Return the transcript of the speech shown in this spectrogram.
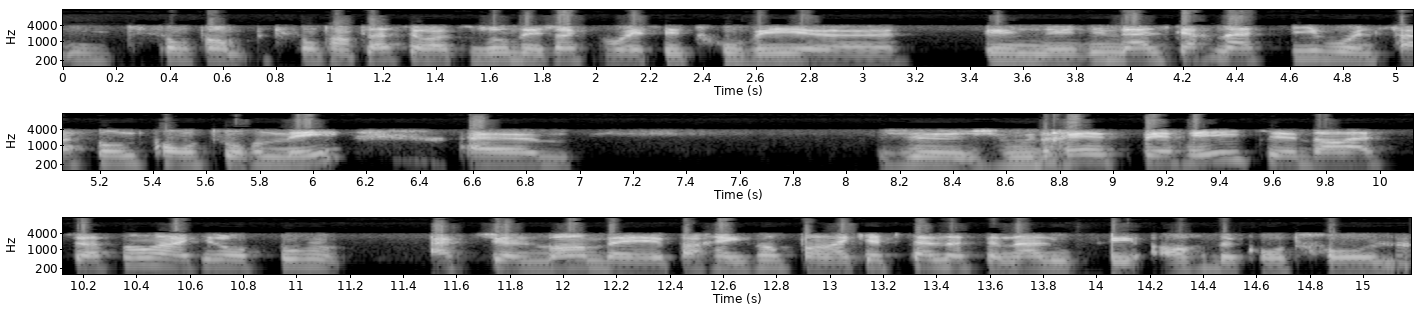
ou qui sont en, qui sont en place, il y aura toujours des gens qui vont essayer de trouver euh, une, une, alternative ou une façon de contourner je, voudrais espérer que dans la situation dans laquelle on se trouve actuellement, ben, par exemple, dans la capitale nationale où c'est hors de contrôle,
